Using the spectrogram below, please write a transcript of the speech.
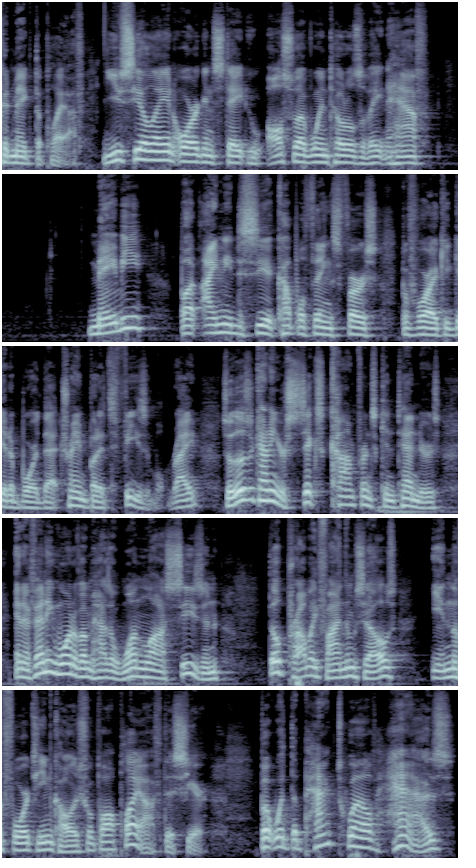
could make the playoff. UCLA and Oregon State, who also have win totals of eight and a half, maybe, but I need to see a couple things first before I could get aboard that train, but it's feasible, right? So those are kind of your six conference contenders. And if any one of them has a one loss season, they'll probably find themselves in the four team college football playoff this year. But what the Pac 12 has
